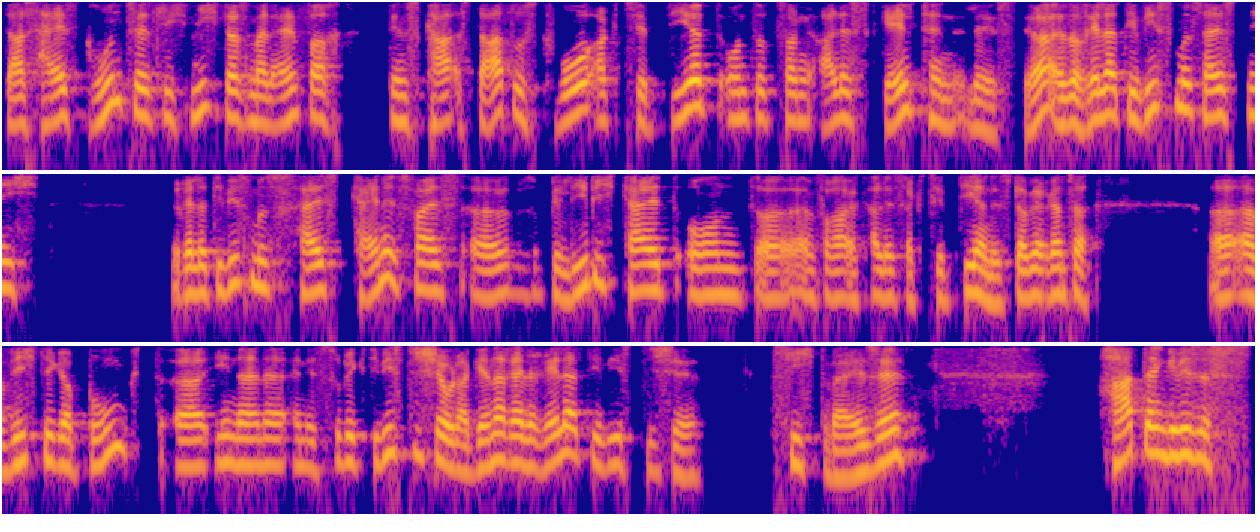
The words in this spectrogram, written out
das heißt grundsätzlich nicht, dass man einfach den Status quo akzeptiert und sozusagen alles gelten lässt. Ja? Also Relativismus heißt nicht, Relativismus heißt keinesfalls äh, Beliebigkeit und äh, einfach alles akzeptieren. Das ist, glaube ich, ein ganz äh, ein wichtiger Punkt äh, in eine, eine subjektivistische oder generell relativistische Sichtweise hat ein gewisses,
